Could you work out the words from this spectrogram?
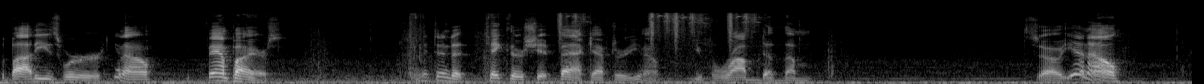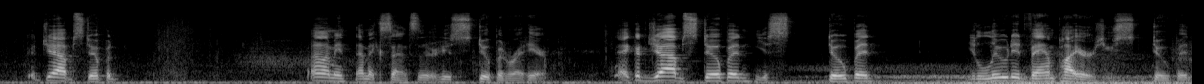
The bodies were, you know, vampires. And they tend to take their shit back after, you know, you've robbed of them. So, you know, good job, stupid. Well, I mean, that makes sense. He's stupid right here. Hey, good job, stupid. You stupid. You looted vampires, you stupid.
